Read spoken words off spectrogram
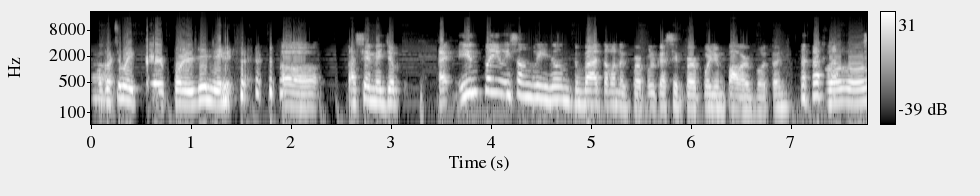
Oh, kasi may purple din eh. Oo. Kasi medyo, ay, yun pa yung isang reason kung bakit ako nag-purple kasi purple yung power button. Oo.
